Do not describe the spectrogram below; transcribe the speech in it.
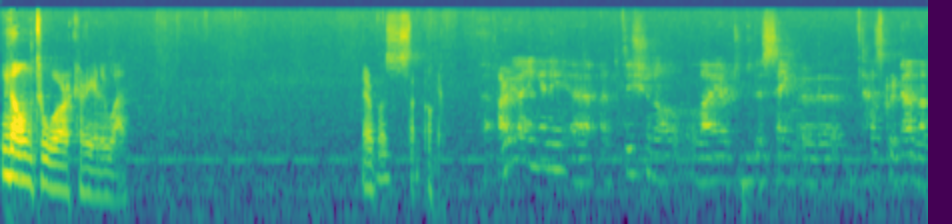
known to work really well. There was some, okay. Are you adding any uh, additional layer to do the same uh, task redundant?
